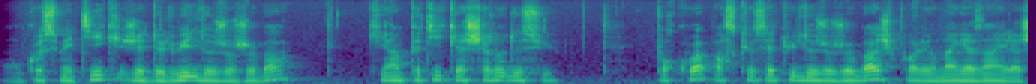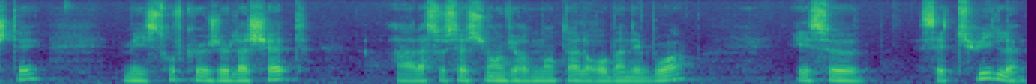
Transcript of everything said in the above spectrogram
En cosmétique, j'ai de l'huile de jojoba qui a un petit cachalot dessus. Pourquoi? Parce que cette huile de jojoba, je pourrais aller au magasin et l'acheter, mais il se trouve que je l'achète à l'association environnementale Robin des Bois, et ce, cette huile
